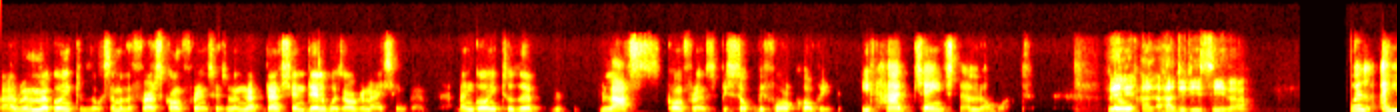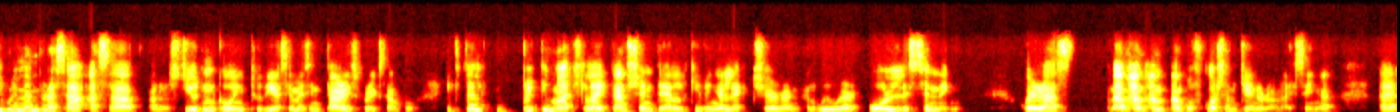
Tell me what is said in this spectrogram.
I remember going to some of the first conferences when Dan Schendel was organizing them, and going to the last conference before COVID. It had changed a lot. Really, so, how, how, did you see that? Well, I remember as a as a, a student going to the SMS in Paris, for example. It felt pretty much like Dan Schendel giving a lecture, and, and we were all listening. Whereas, I'm, I'm, I'm, of course, I'm generalizing. Huh? Uh,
